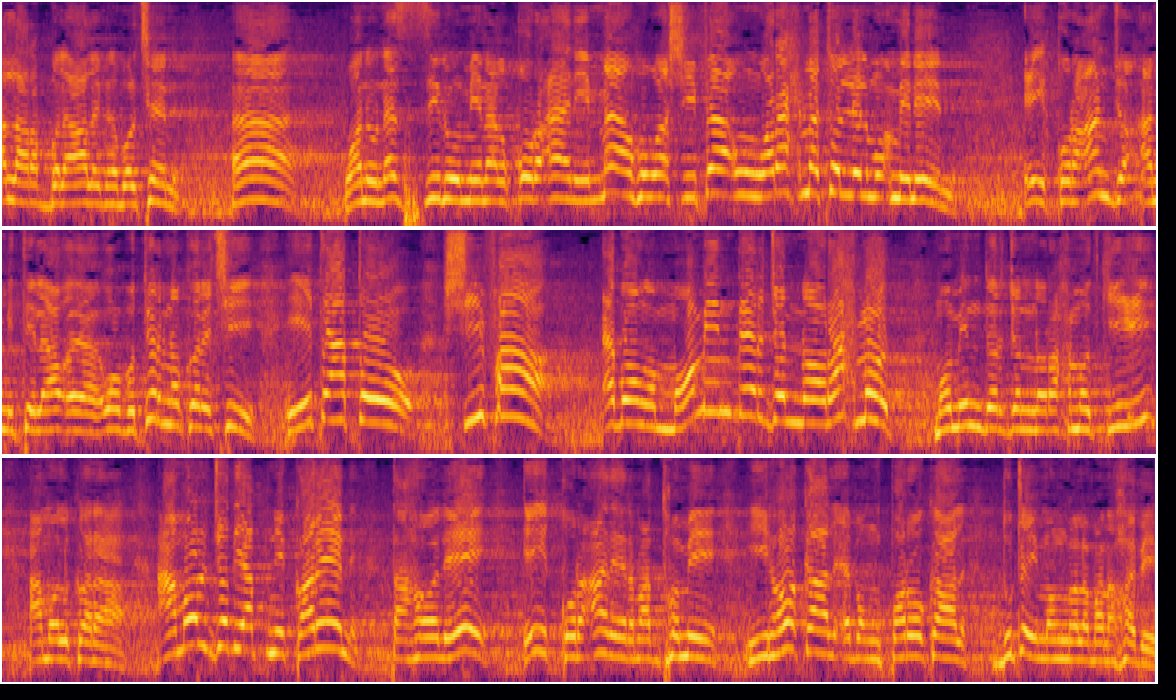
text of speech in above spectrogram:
আল্লাহ রাব্বুল আলামিন বলছেন হ্যাঁ কোরআনি মা হুয়া শিফাউন ওয়া রাহমাতুল লিল মুমিনিন। এই কোরআন আমি তেলা অবতীর্ণ করেছি, এটা তো শিফা এবং মমিনদের জন্য রহমত। মমিনদের জন্য রহমত কি? আমল করা। আমল যদি আপনি করেন, তাহলে এই কোরআনের মাধ্যমে ইহকাল এবং পরকাল দুটোই মঙ্গলমান হবে।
